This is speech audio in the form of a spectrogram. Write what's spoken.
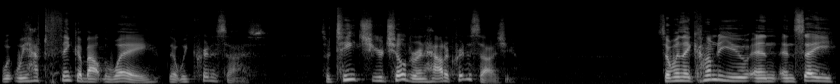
we, we have to think about the way that we criticize. So teach your children how to criticize you. So when they come to you and, and say,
